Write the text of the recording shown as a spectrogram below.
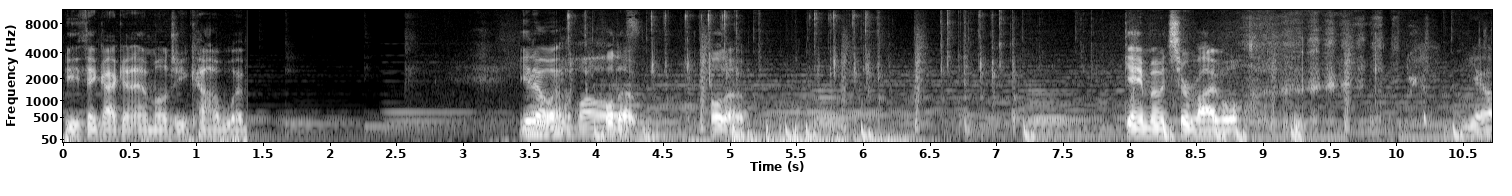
Do you think I can MLG cobweb? You know what? Hold up. Hold up. Game mode survival. Yo,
